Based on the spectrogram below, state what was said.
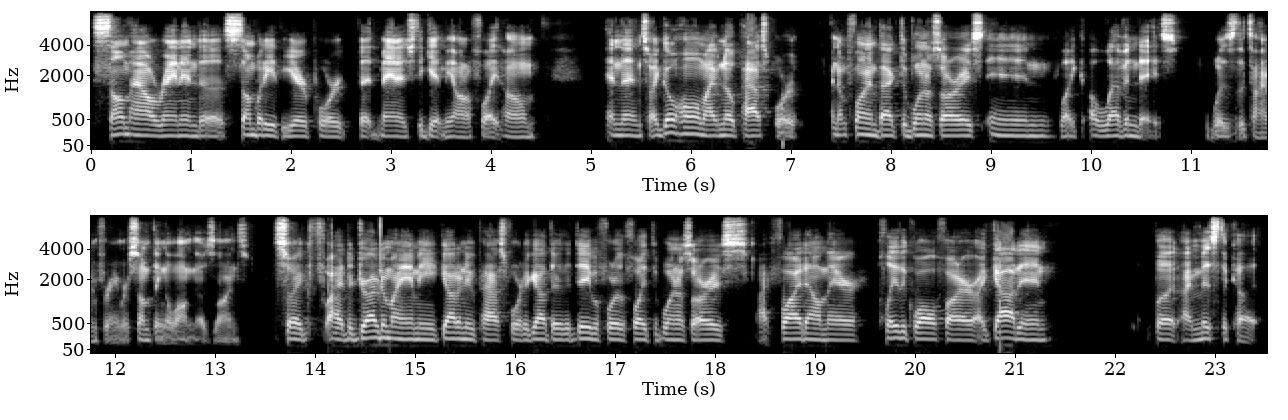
somehow ran into somebody at the airport that managed to get me on a flight home. And then so I go home, I have no passport, and I'm flying back to Buenos Aires in like 11 days was the time frame or something along those lines. So I, I had to drive to Miami, got a new passport. I got there the day before the flight to Buenos Aires. I fly down there, play the qualifier. I got in, but I missed the cut.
